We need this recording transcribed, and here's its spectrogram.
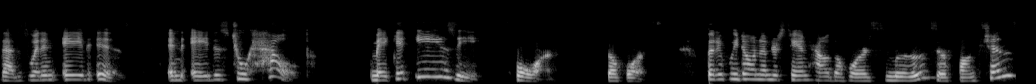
that is what an aid is. An aid is to help make it easy for the horse. But if we don't understand how the horse moves or functions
